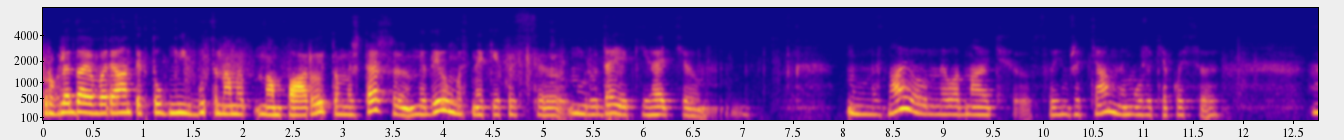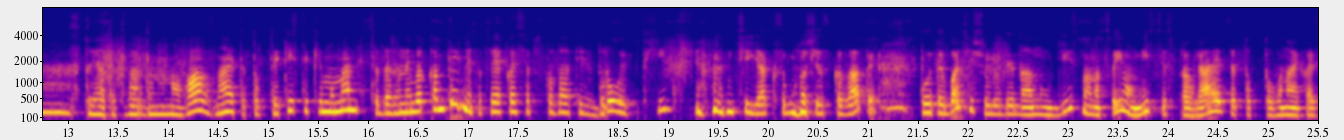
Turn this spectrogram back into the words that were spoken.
проглядаємо варіанти, хто міг бути нами, нам парою, то ми ж теж не дивимося на якихось е, ну, людей, які геть, е, ну, не знаю, не ладнають своїм життям, не можуть якось. Стояти твердо на ногах, знаєте, тобто якісь такі моменти, це навіть не меркантильність, а це якась, я б сказала, якийсь здоровий підхід, чи як це можна ще сказати, коли ти бачиш, що людина ну, дійсно на своєму місці справляється, тобто вона якась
